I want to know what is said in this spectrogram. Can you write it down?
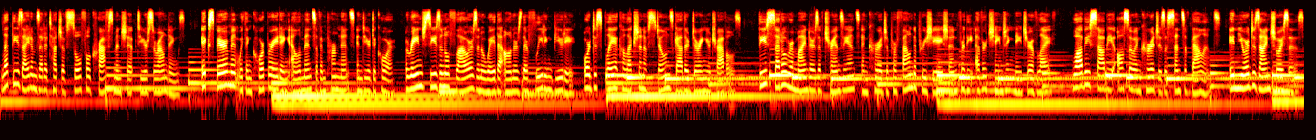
let these items add a touch of soulful craftsmanship to your surroundings. Experiment with incorporating elements of impermanence into your decor. Arrange seasonal flowers in a way that honors their fleeting beauty, or display a collection of stones gathered during your travels. These subtle reminders of transience encourage a profound appreciation for the ever changing nature of life. Wabi Sabi also encourages a sense of balance. In your design choices,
